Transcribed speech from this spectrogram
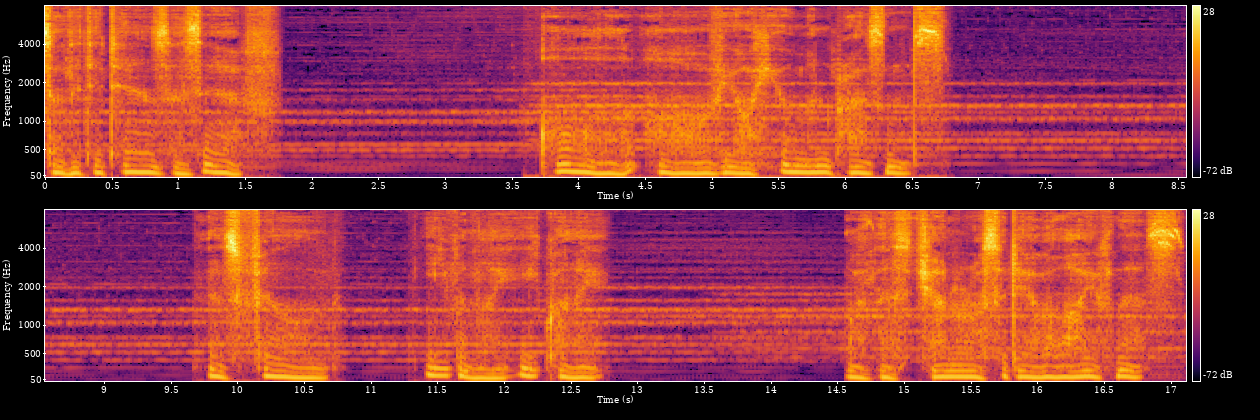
So that it is as if all of your human presence is filled evenly, equally with this generosity of aliveness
